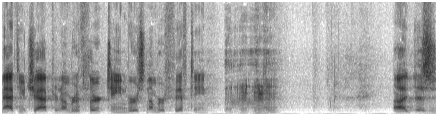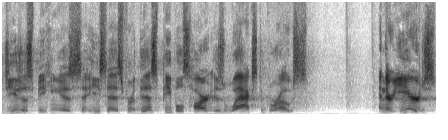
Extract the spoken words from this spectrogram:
Matthew chapter number 13, verse number 15. uh, this is Jesus speaking. Is he says, "For this people's heart is waxed gross." and their ears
